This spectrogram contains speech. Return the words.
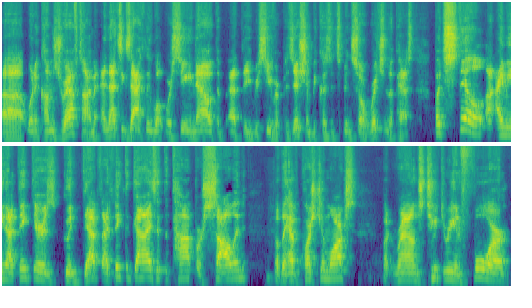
uh, when it comes draft time. And that's exactly what we're seeing now at the at the receiver position because it's been so rich in the past. But still, I mean, I think there's good depth. I think the guys at the top are solid, though they have question marks. But rounds two, three, and four,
